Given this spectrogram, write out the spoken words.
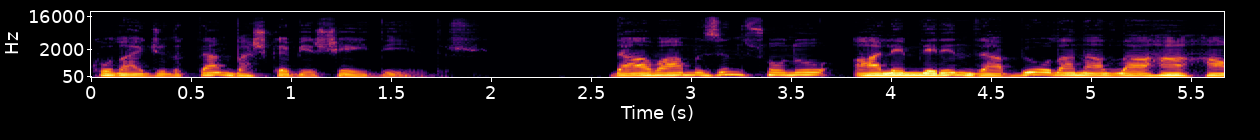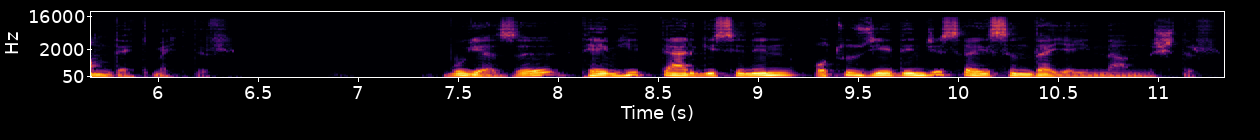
kolaycılıktan başka bir şey değildir. Davamızın sonu alemlerin Rabbi olan Allah'a hamd etmektir. Bu yazı Tevhid dergisinin 37. sayısında yayınlanmıştır.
